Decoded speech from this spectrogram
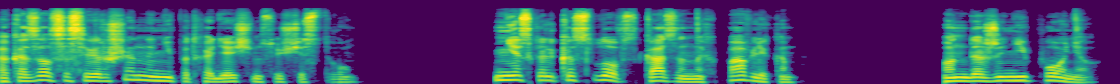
оказался совершенно неподходящим существом. Несколько слов, сказанных Павликом, он даже не понял.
